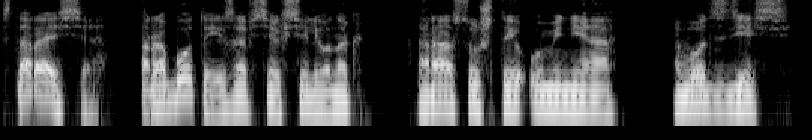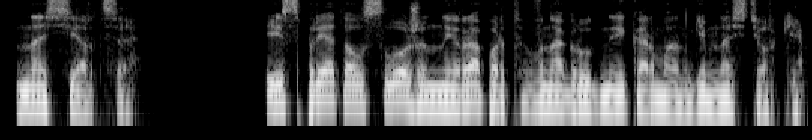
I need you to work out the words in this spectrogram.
старайся, работай изо всех селенок, раз уж ты у меня вот здесь, на сердце». И спрятал сложенный рапорт в нагрудный карман гимнастерки.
